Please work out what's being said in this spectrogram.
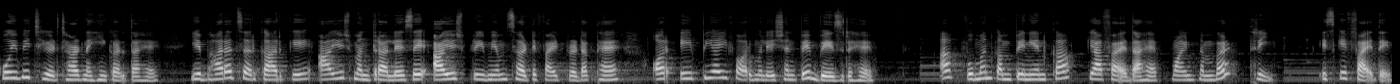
कोई भी छेड़छाड़ नहीं करता है। ये भारत सरकार के आयुष मंत्रालय से आयुष प्रीमियम सर्टिफाइड प्रोडक्ट है और एपीआई फॉर्मुलेशन पे बेस्ड है। अब वुमन कंपेनियन का क्या फ़ायदा है? पॉइंट नंबर थ्री इसके फ़ायदे।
